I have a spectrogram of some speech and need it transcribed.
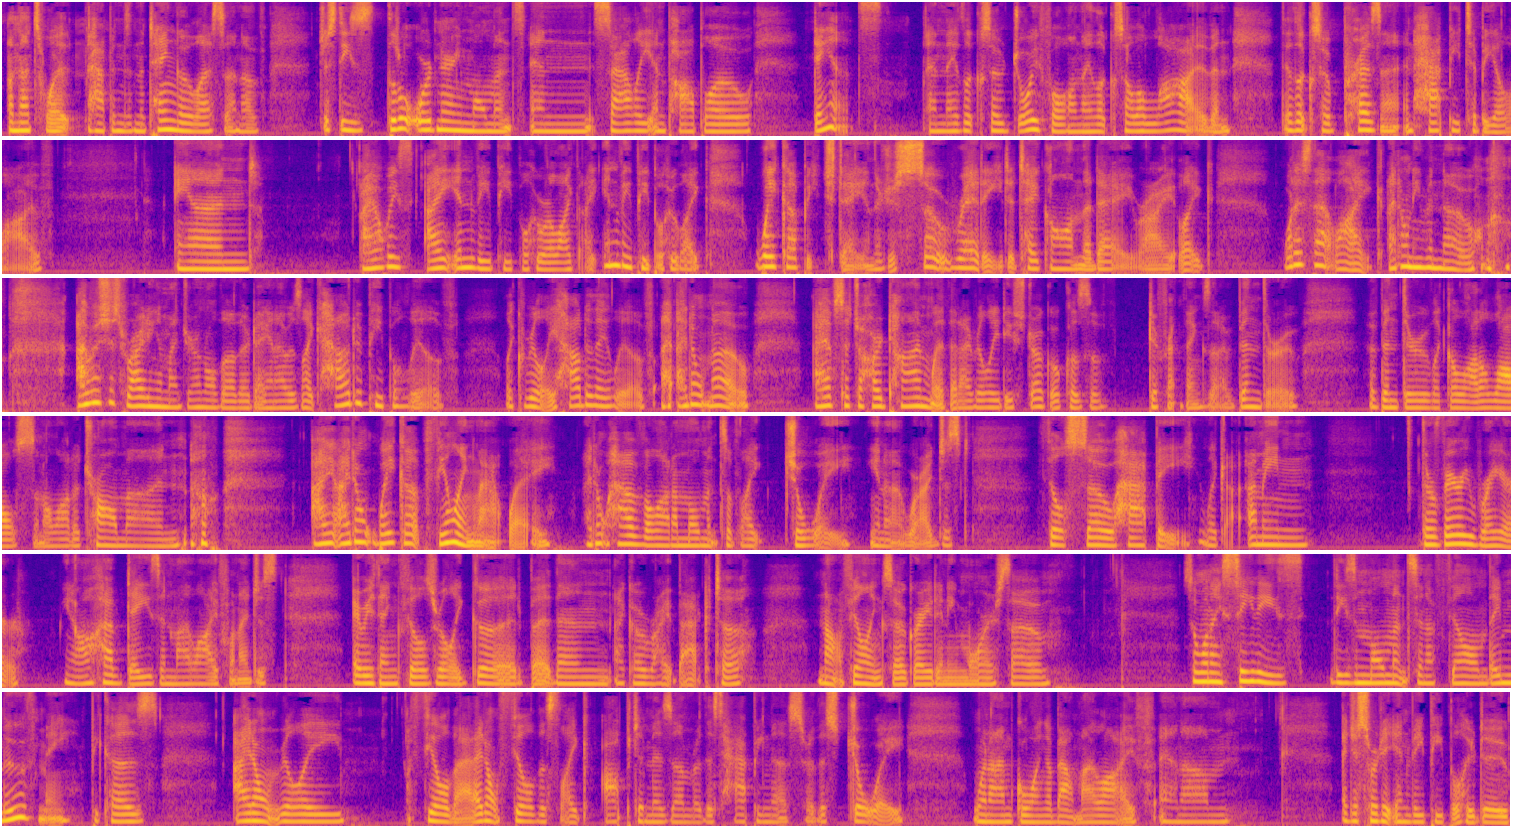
And that's what happens in the tango lesson of just these little ordinary moments and Sally and Pablo dance and they look so joyful and they look so alive and they look so present and happy to be alive. And I always I envy people who are like I envy people who like wake up each day and they're just so ready to take on the day, right? Like what is that like? I don't even know. I was just writing in my journal the other day and I was like, how do people live? Like, really, how do they live? I, I don't know. I have such a hard time with it. I really do struggle because of different things that I've been through. I've been through like a lot of loss and a lot of trauma and I I don't wake up feeling that way. I don't have a lot of moments of like joy, you know, where I just feel so happy. Like I mean they're very rare you know, I'll have days in my life when I just everything feels really good, but then I go right back to not feeling so great anymore. So so when I see these these moments in a film, they move me because I don't really feel that. I don't feel this like optimism or this happiness or this joy when I'm going about my life and um I just sort of envy people who do.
